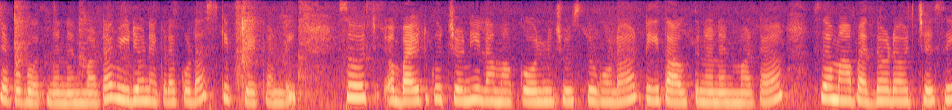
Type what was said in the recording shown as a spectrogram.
చెప్పబోతున్నాను అనమాట వీడియోని ఎక్కడ కూడా స్కిప్ చేయకండి. సో బయట కూర్చొని ఇలా మా కోళ్ళని చూస్తూ కూడా టీ తాగుతున్నాను అనమాట సో మా పెద్దోడ వచ్చేసి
